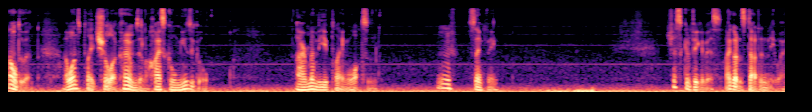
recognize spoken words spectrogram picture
I'll do it. I once played Sherlock Holmes in a high school musical. I remember you playing Watson. Eh, same thing. Just configure this. I got it started anyway.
